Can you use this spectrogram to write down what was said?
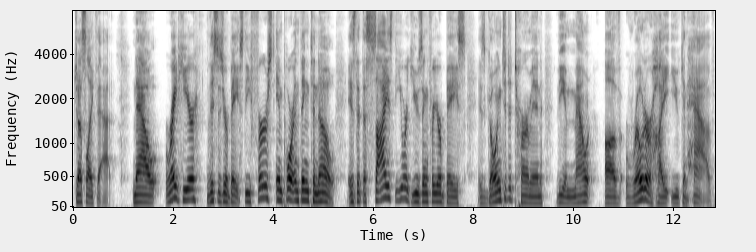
just like that. Now, right here, this is your base. The first important thing to know is that the size that you are using for your base is going to determine the amount of rotor height you can have.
